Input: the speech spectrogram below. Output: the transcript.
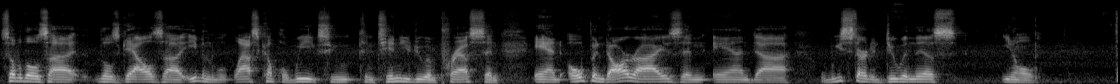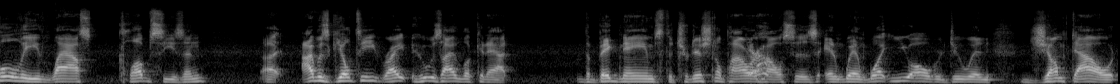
some of those uh, those gals uh, even last couple of weeks who continue to impress and and opened our eyes and and uh, we started doing this you know fully last club season. I was guilty right? Who was i looking at the big names, the traditional powerhouses, and when what you all were doing jumped out,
